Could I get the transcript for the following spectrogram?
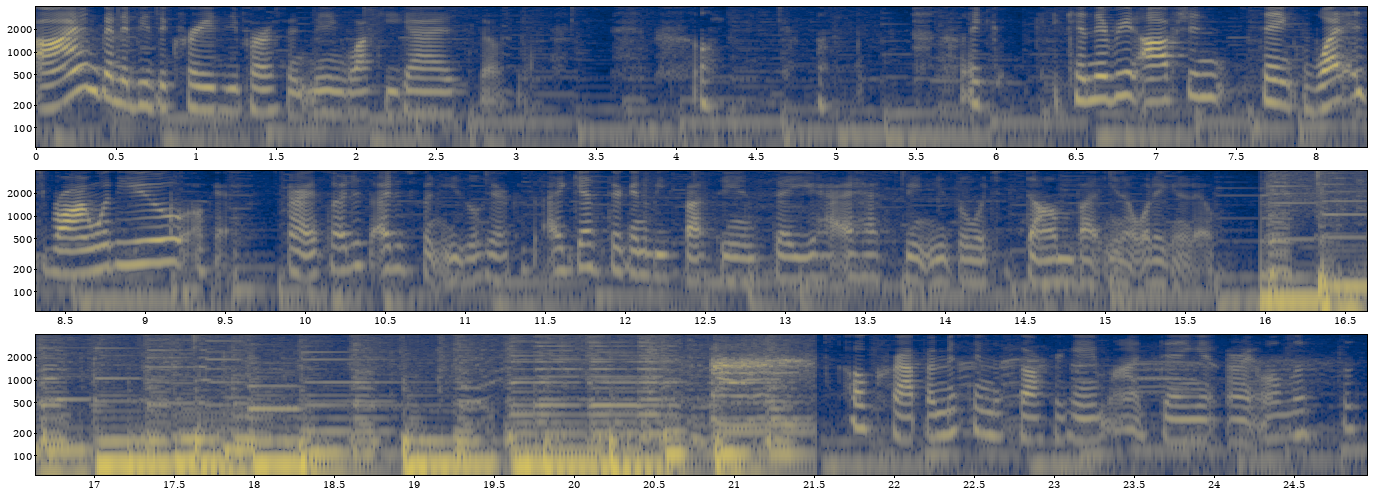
I'm gonna be the crazy person, meaning lucky guys. So, oh like, can there be an option saying what is wrong with you? Okay. All right, so I just I just put an easel here because I guess they're gonna be fussy and say you ha it has to be an easel, which is dumb. But you know what are you gonna do? Oh crap, I'm missing the soccer game. Ah, oh, dang it. Alright, well let's let's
